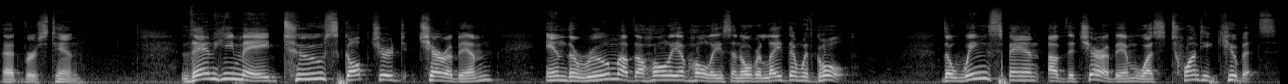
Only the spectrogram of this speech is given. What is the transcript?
at verse 10. Then he made two sculptured cherubim in the room of the Holy of Holies and overlaid them with gold. The wingspan of the cherubim was 20 cubits.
